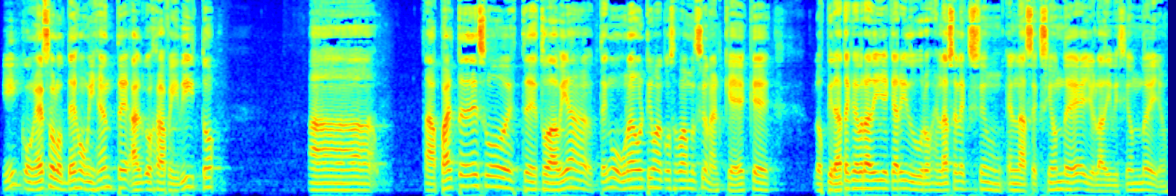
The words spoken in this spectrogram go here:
Y con eso los dejo, mi gente, algo rapidito. Ah, aparte de eso, este, todavía tengo una última cosa para mencionar, que es que los Piratas Quebradilla y Cariduros en la selección, en la sección de ellos, la división de ellos,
